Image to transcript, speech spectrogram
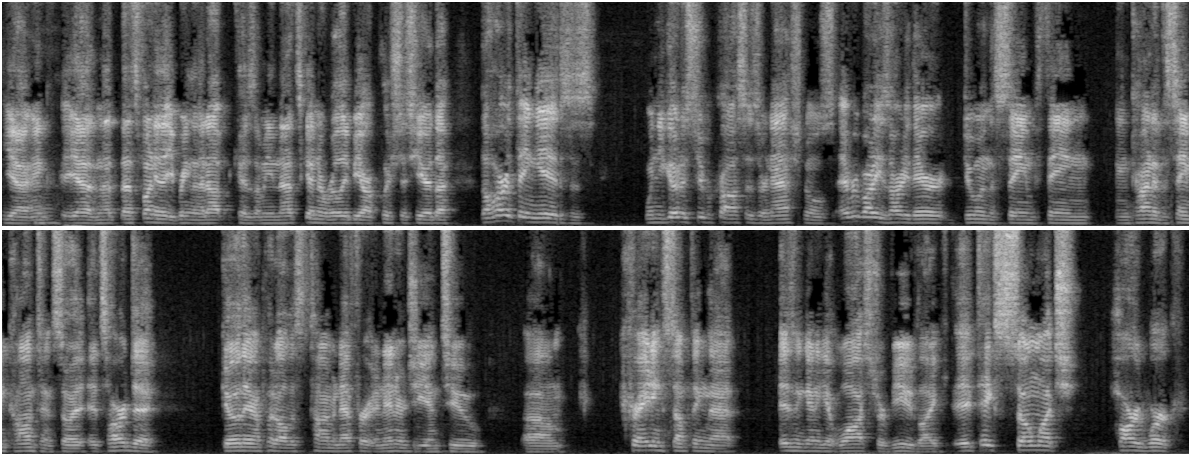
Yeah, and yeah, and that, that's funny that you bring that up because I mean that's going to really be our push this year. the The hard thing is, is when you go to Supercrosses or Nationals, everybody's already there doing the same thing and kind of the same content. So it, it's hard to go there and put all this time and effort and energy into um, creating something that isn't going to get watched or viewed. Like it takes so much hard work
